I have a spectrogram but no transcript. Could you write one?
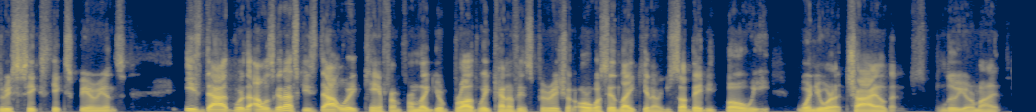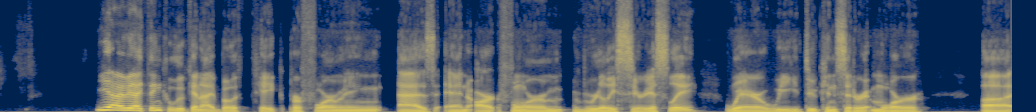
360 experience. Is that where the, I was gonna ask you? Is that where it came from? From like your Broadway kind of inspiration, or was it like you know you saw David Bowie when you were a child and it just blew your mind? Yeah, I mean, I think Luke and I both take performing as an art form really seriously. where we do consider it more uh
